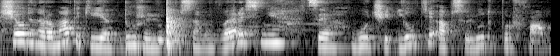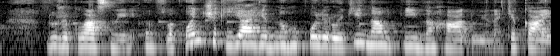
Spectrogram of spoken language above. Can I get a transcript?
ще один аромат, який я дуже люблю саме в вересні, це Gucci Guilty Absolute Parfum. Дуже класний е, флакончик ягідного кольору, який нам і нагадує, натякає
